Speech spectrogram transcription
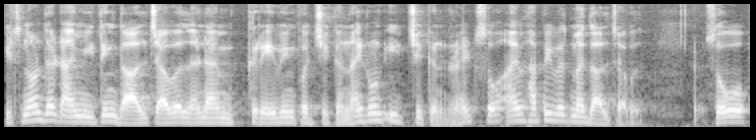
It's not that i'm eating dal chawal and i'm craving for chicken. I don't eat chicken right? So i'm happy with my dal chawal so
